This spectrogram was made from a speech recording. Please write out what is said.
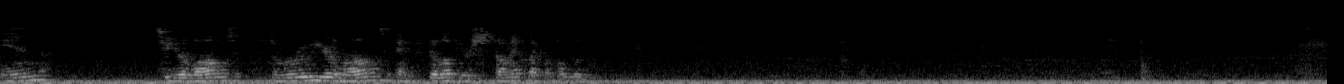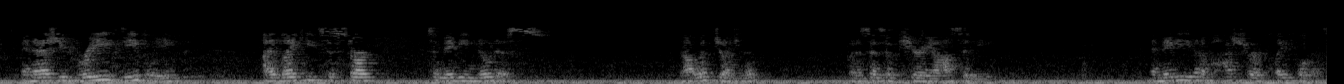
in to your lungs, through your lungs, and fill up your stomach like a balloon. And as you breathe deeply, I'd like you to start to maybe notice, not with judgment, but a sense of curiosity, and maybe even a posture of playfulness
